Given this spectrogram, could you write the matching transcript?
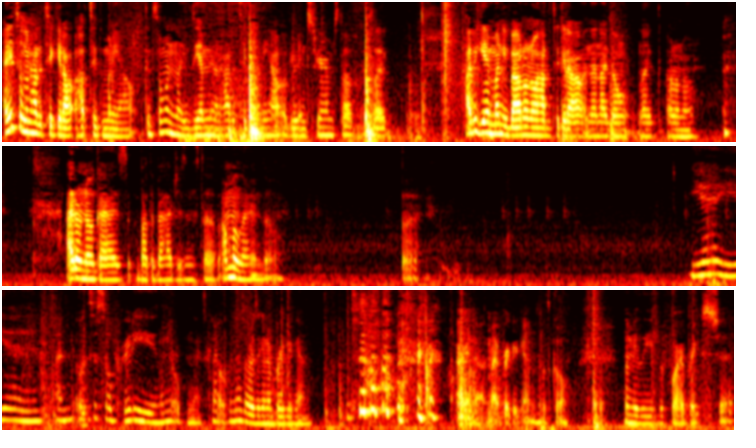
I need to learn how to take it out. How to take the money out. Can someone like DM me on how to take money out of your Instagram stuff? Cause like, I be getting money, but I don't know how to take it out, and then I don't like. I don't know. I don't know, guys, about the badges and stuff. I'm gonna learn though. But yeah, yeah. I know oh, this is so pretty. Let me open this. Can I open this, or is it gonna break again? All right, no, it might break again. Let's go. Let me leave before I break shit.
